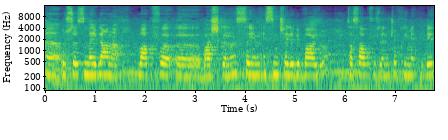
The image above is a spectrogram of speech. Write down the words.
e, Uluslararası Mevlana Vakfı e, Başkanı Sayın Esin Çelebi Bayru tasavvuf üzerine çok kıymetli bir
